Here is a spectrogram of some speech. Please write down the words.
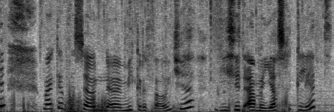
maar ik heb dus zo'n uh, microfoontje. Die zit aan mijn jas geklipt.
